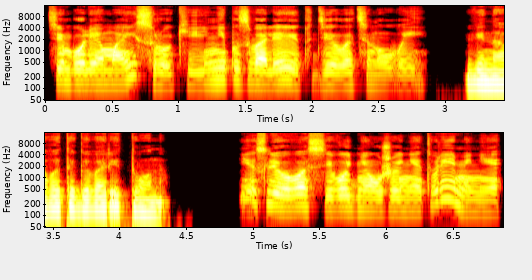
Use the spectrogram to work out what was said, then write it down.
Тем более мои сроки не позволяют делать новый». Виновато говорит он. «Если у вас сегодня уже нет времени,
